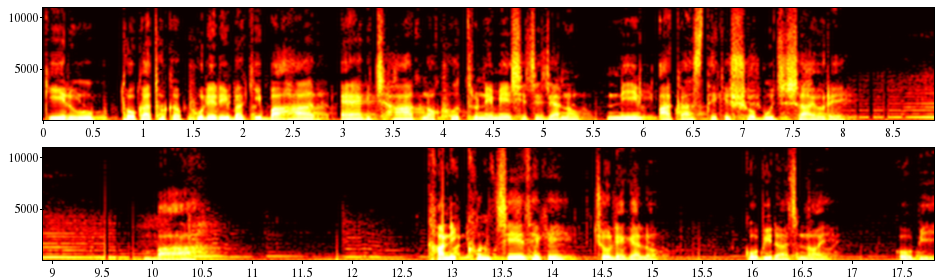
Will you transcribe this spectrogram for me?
কি রূপ, থোকা থোকা ফুলেরই বা কি বাহার? এক ঝাঁক নক্ষত্র নেমে এসেছে যেন, নীল আকাশ থেকে সবুজ সায়রে। বাহ! খানিক্ষণ চেয়ে থেকে চলে গেল। কবিরাজ নয়, কবি।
